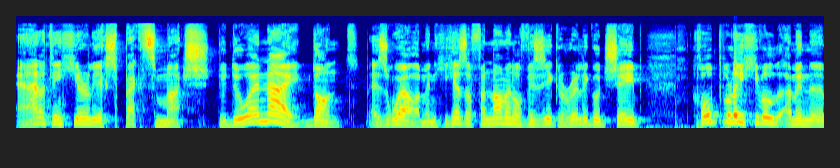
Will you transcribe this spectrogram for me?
and I don't think he really expects much to do, and I don't as well. I mean, he has a phenomenal physique, a really good shape. Hopefully, he will. I mean, uh,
